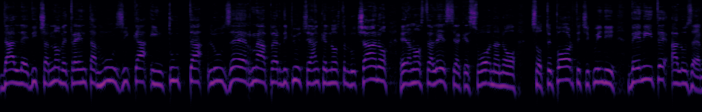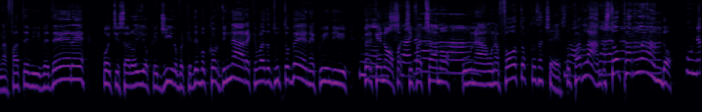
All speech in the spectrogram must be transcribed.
dalle 19.30 musica in tutta Luserna. Per di più c'è anche il nostro Luciano e la nostra Alessia che suonano sotto i portici, quindi venite a Luserna, fatevi vedere. Poi ci sarò io che giro perché devo coordinare che vada tutto bene, quindi perché no? Non Fa- ci facciamo una, una foto. Cosa c'è? Sto Non parlando, sto parlando. Una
